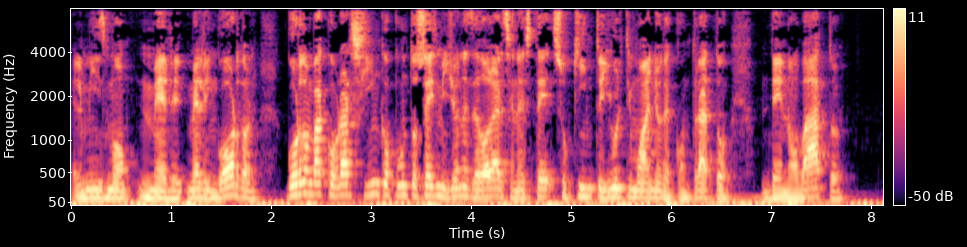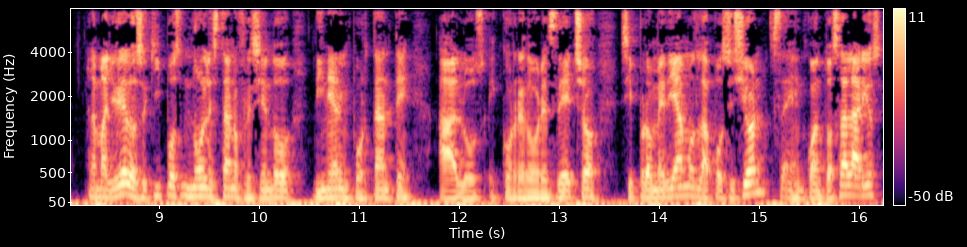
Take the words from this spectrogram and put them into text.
el mismo Melvin Gordon. Gordon va a cobrar 5.6 millones de dólares en este su quinto y último año de contrato de novato. La mayoría de los equipos no le están ofreciendo dinero importante a los eh, corredores. De hecho, si promediamos la posición en cuanto a salarios,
